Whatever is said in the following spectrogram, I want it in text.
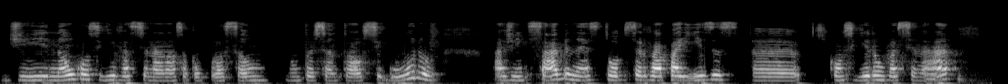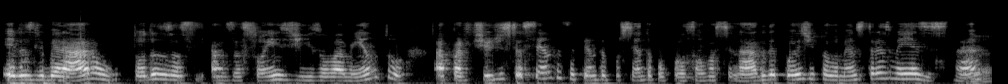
de não conseguir vacinar a nossa população num percentual seguro, a gente sabe, né, se tu observar países uh, que conseguiram vacinar, eles liberaram todas as, as ações de isolamento a partir de 60%, 70% da população vacinada depois de pelo menos três meses, né?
